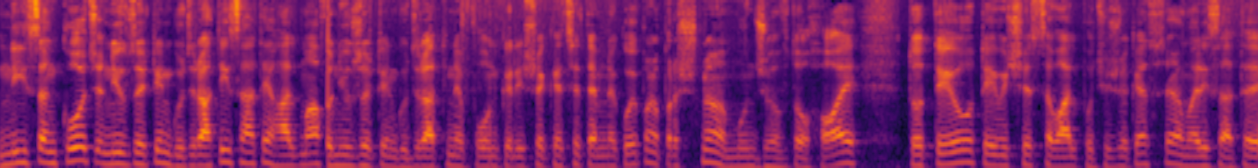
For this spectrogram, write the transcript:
નિસંકોચ ન્યૂઝ એટીન ગુજરાતી સાથે હાલમાં ન્યૂઝ એટીન ગુજરાતીને ફોન કરી શકે છે. તેમને કોઈ પણ પ્રશ્ન મૂંઝવતો હોય તો તેઓ તે વિશે સવાલ પૂછી શકે છે. અમારી સાથે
